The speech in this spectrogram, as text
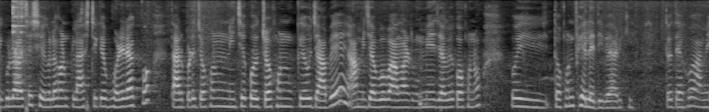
ইগুলো আছে সেগুলো এখন প্লাস্টিকে ভরে রাখব। তারপরে যখন নিচে যখন কেউ যাবে, আমি যাব বা আমার মেয়ে যাবে কখনো, ওই তখন ফেলে দিবে আর কি। তো দেখো, আমি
